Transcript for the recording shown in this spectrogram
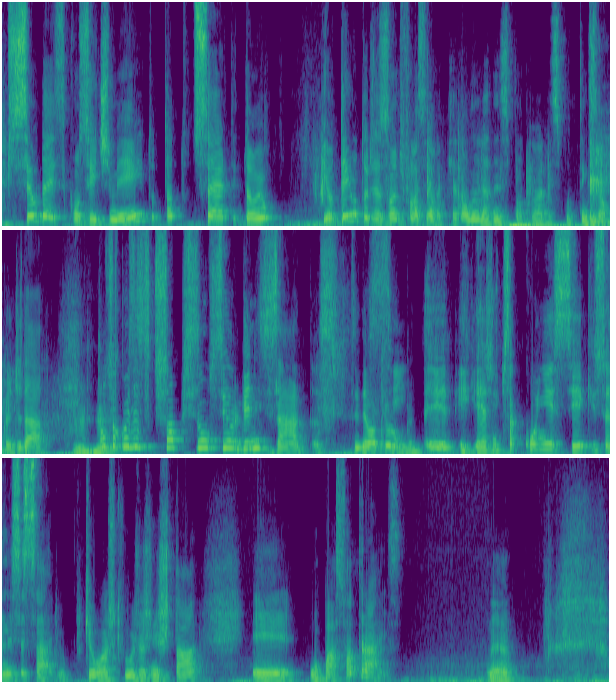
Se eu der esse consentimento, tá tudo certo. Então, eu, eu tenho autorização de falar assim, olha, quer dar uma olhada nesse prontuário desse potencial candidato? Então, são coisas que só precisam ser organizadas, entendeu? Eu- Sim. é, e a gente precisa conhecer que isso é necessário, porque eu acho que hoje a gente está é, um passo atrás, né?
